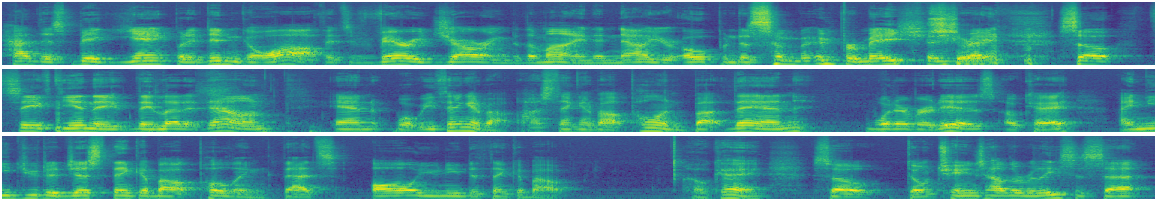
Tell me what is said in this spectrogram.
had this big yank but it didn't go off it's very jarring to the mind and now you're open to some information Sure. right so safety in they they let it down and what were you thinking about i was thinking about pulling but then whatever it is okay i need you to just think about pulling that's all you need to think about okay so don't change how the release is set.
